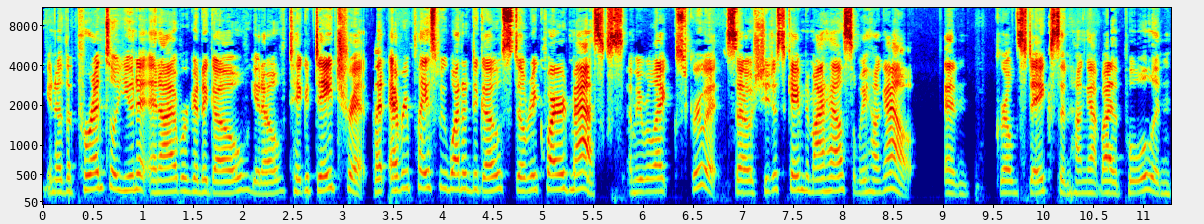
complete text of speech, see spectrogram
you know, the parental unit and I were going to go, you know, take a day trip, but every place we wanted to go still required masks. And we were like, screw it. So she just came to my house and we hung out and grilled steaks and hung out by the pool. And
